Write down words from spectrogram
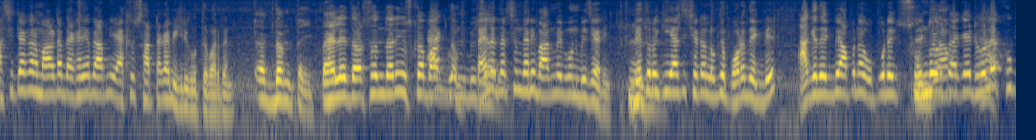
আশি টাকার মালটা দেখা যাবে আপনি একশো ষাট টাকা বিক্রি করতে পারবেন। একদম তাই। পেহলে দর্শনদারি উসকা বাদ একদম। পহলে দর্শনদারি বাদ মে গুণ বিচারি। ভেতরে কি আছে সেটা লোকে পরে দেখবে। আগে দেখবে আপনার উপরে সুন্দর প্যাকেট হলে হ্যাঁ, খুব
